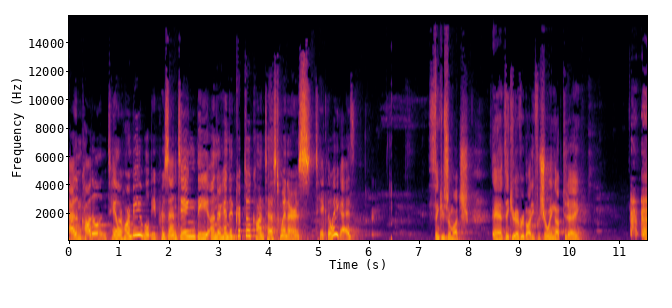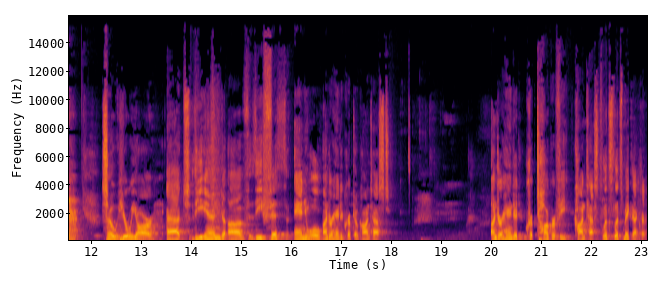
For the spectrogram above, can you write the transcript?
Adam Caudill and Taylor Hornby will be presenting the Underhanded Crypto Contest winners. Take it away, guys. Thank you so much. And thank you, everybody, for showing up today. so, here we are at the end of the fifth annual Underhanded Crypto Contest. Underhanded Cryptography Contest. Let's, let's make that clear.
